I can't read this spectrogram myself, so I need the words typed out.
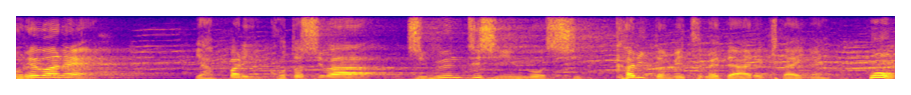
俺はねやっぱり今年は自分自身をしっかりと見つめて歩きたいね。ほう。その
